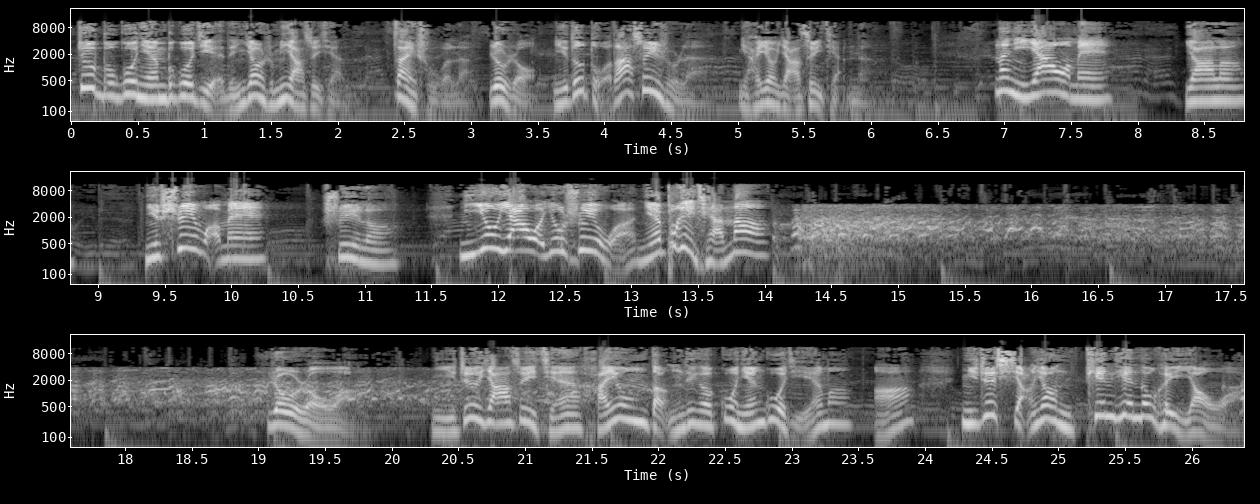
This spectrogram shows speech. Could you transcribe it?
这不过年不过节的，你要什么压岁钱呢？再说了，肉肉，你都多大岁数了，你还要压岁钱呢？那你压我没？压了。你睡我没？睡了。你又压我又睡我，你还不给钱呢？肉肉啊，你这压岁钱还用等这个过年过节吗？啊，你这想要，你天天都可以要啊。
